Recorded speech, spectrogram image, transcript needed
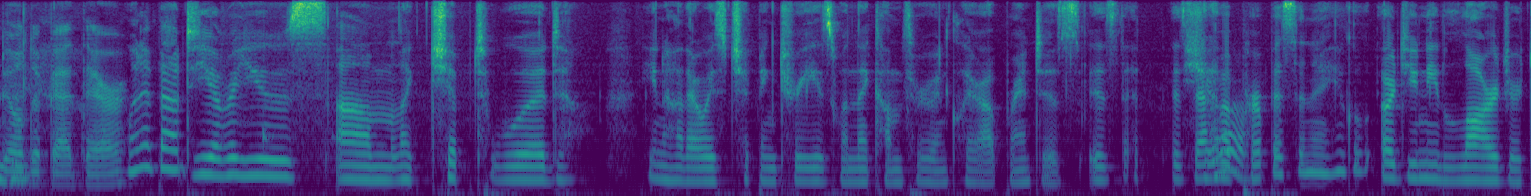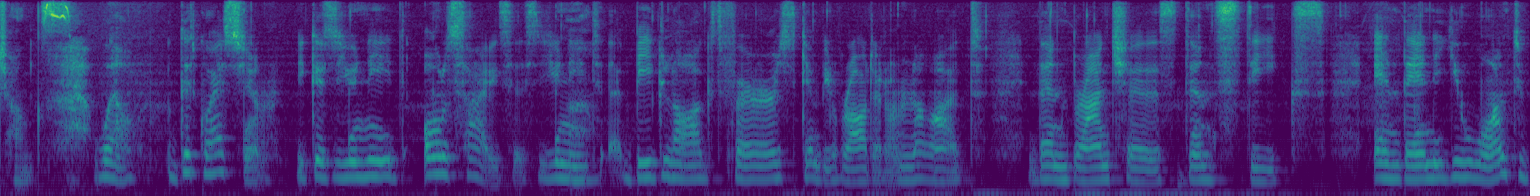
build a bed there? What about do you ever use um, like chipped wood? You know how they're always chipping trees when they come through and clear out branches. Is that does that have a purpose in a hugel, or do you need larger chunks? Well, good question because you need all sizes. You need uh, big logs first, can be rotted or not, then branches, then sticks, and then you want to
